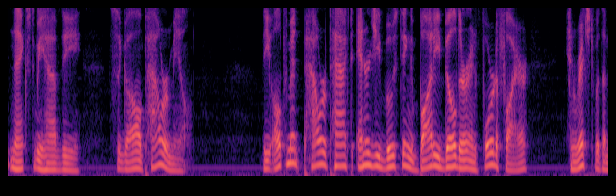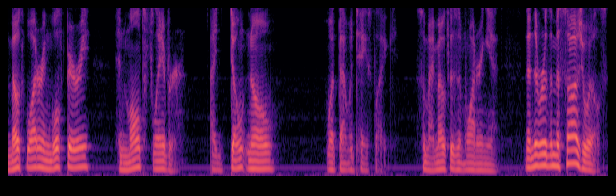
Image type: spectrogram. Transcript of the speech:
Next, we have the Seagal Power Meal. The ultimate power packed, energy boosting bodybuilder and fortifier, enriched with a mouth-watering wolfberry and malt flavor. I don't know what that would taste like, so my mouth isn't watering yet. Then there were the massage oils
